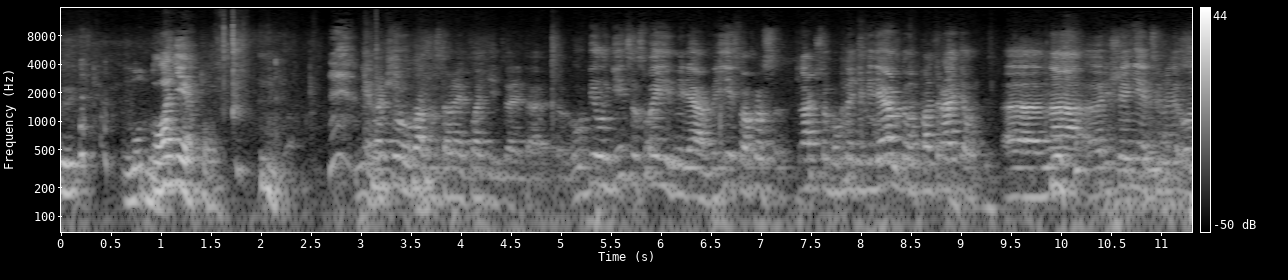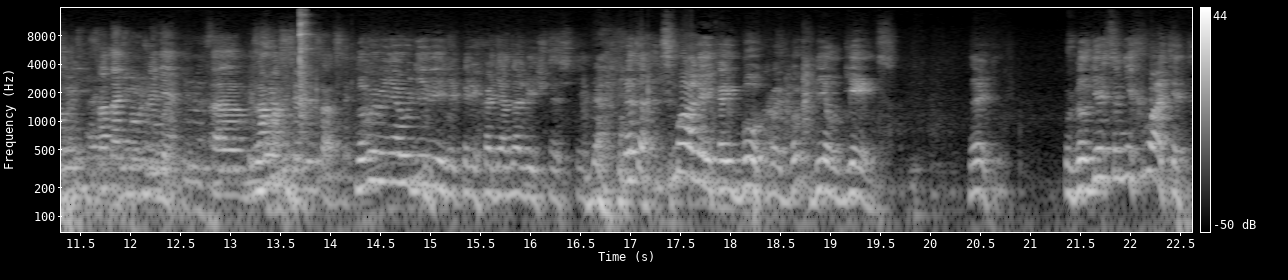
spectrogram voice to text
э, планету? Нет, а кто вас заставляет платить за это? У Билла Гейтса свои миллиарды. Есть вопрос так, чтобы вот эти миллиарды он потратил э, на решение цивили- э, задач повышения э, безопасности цивилизации. Но вы меня удивили, переходя на личности. Это с маленькой буквы Билл Гейтс. Знаете, у Билл Гейтса не хватит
